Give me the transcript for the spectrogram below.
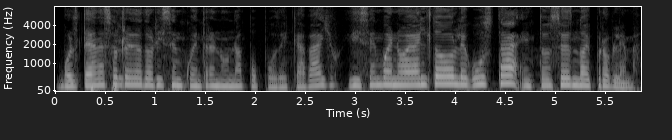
voltean a su alrededor y se encuentran una popó de caballo. Y dicen, bueno, a él todo le gusta, entonces no hay problema.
